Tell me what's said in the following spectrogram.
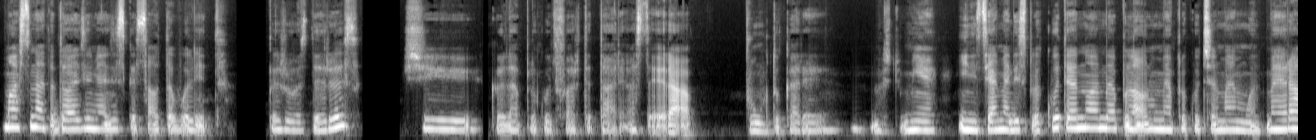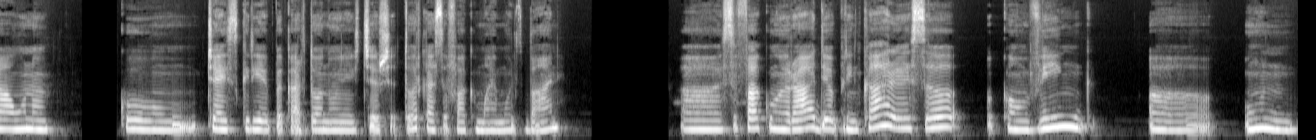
M-a sunat a doua zi, mi-a zis că s-au tăvălit pe jos de râs și că le-a plăcut foarte tare. Asta era punctul care, nu știu, mie inițial mi-a displăcut, dar până la urmă mi-a plăcut cel mai mult. Mai era unul cu ce ai scrie pe cartonul unui cerșetor ca să facă mai mulți bani, să fac un radio prin care să conving un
